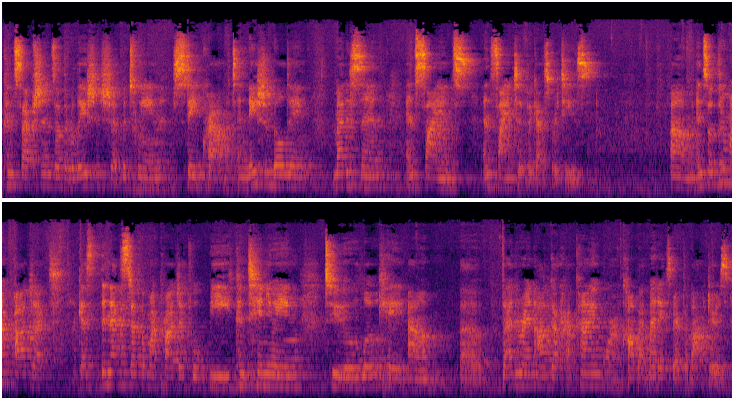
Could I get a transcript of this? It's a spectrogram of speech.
conceptions of the relationship between statecraft and nation building, medicine, and science and scientific expertise. Um, and so through my project, I guess the next step of my project will be continuing to locate um, uh, veteran Agar Hakaim or combat medics, medical doctors,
